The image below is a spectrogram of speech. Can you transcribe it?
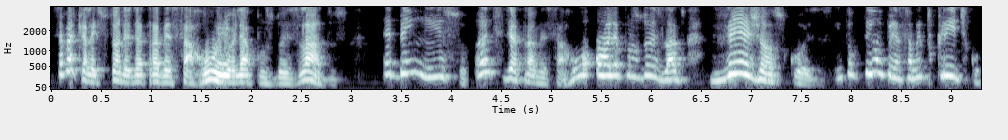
Sabe aquela história de atravessar a rua e olhar para os dois lados? É bem isso. Antes de atravessar a rua, olha para os dois lados, veja as coisas. Então tenha um pensamento crítico.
